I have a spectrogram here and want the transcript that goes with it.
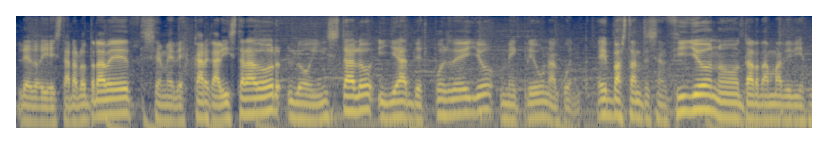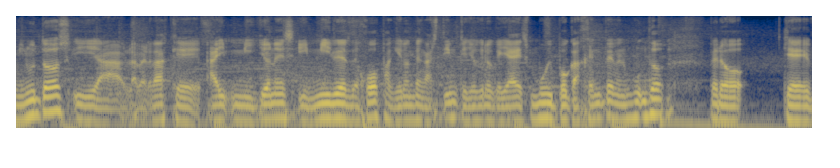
le doy a instalar otra vez, se me descarga el instalador, lo instalo y ya después de ello me creo una cuenta. Es bastante sencillo, no tarda más de 10 minutos y la verdad es que hay millones y miles de juegos para quien no tenga Steam, que yo creo que ya es muy poca gente en el mundo, pero que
